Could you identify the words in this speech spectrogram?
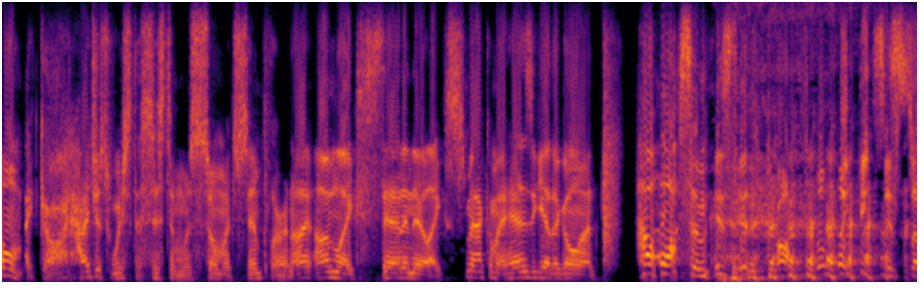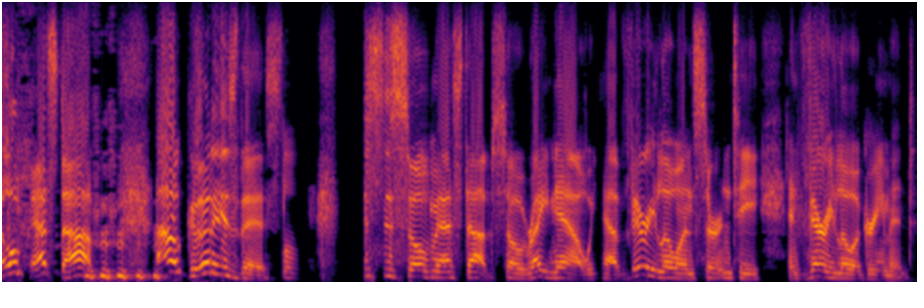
"Oh my god, I just wish the system was so much simpler." And I, I'm like standing there, like smacking my hands together, going, "How awesome is this problem? like this is so messed up. How good is this?" This is so messed up. So right now we have very low uncertainty and very low agreement.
